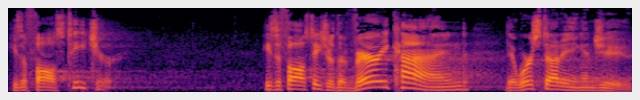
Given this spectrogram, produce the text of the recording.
he's a false teacher. He's a false teacher, the very kind that we're studying in Jude.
